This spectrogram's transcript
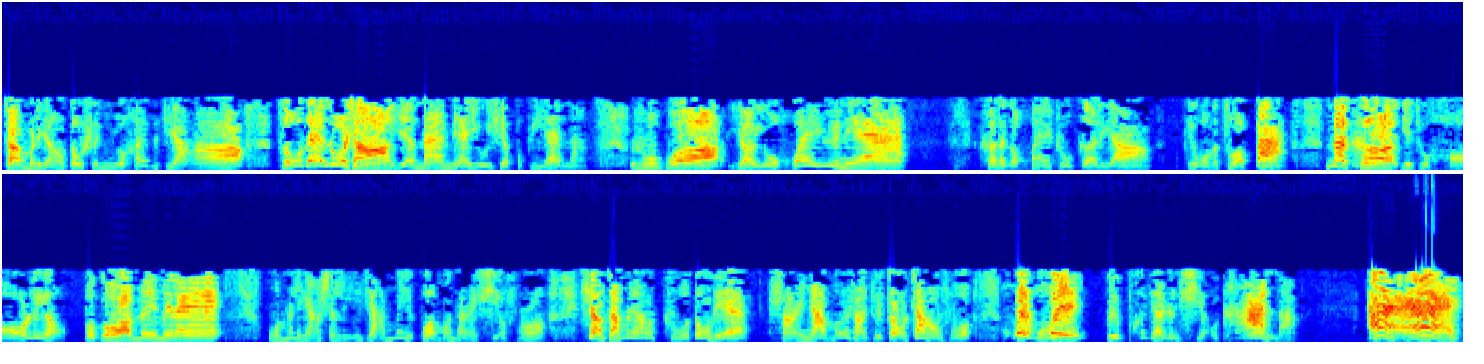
咱们俩都是女孩子家，走在路上也难免有些不便呐。如果要有怀孕呢，和那个怀珠哥俩给我们作伴，那可也就好了。不过妹妹嘞，我们俩是李家没过门的儿媳妇，像咱们俩主动的上人家门上去找丈夫，会不会？被婆家人小看呐！哎，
